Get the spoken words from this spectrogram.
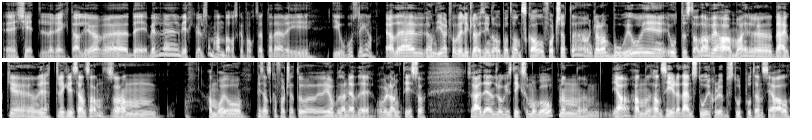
eh, Kjetil Rekdal gjør, eh, det vel, virker vel som han bare skal fortsette der i, i Obos-ligaen? Ja, han gir i hvert fall veldig klare signaler på at han skal fortsette. Han, klar, han bor jo i, i Ottestad, da, ved Hamar. Det er jo ikke rett ved Kristiansand. Så han, han må jo, hvis han skal fortsette å jobbe der nede over lang tid, så så er det en logistikk som må gå opp. Men ja, han, han sier det. Det er en stor klubb, stort potensial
